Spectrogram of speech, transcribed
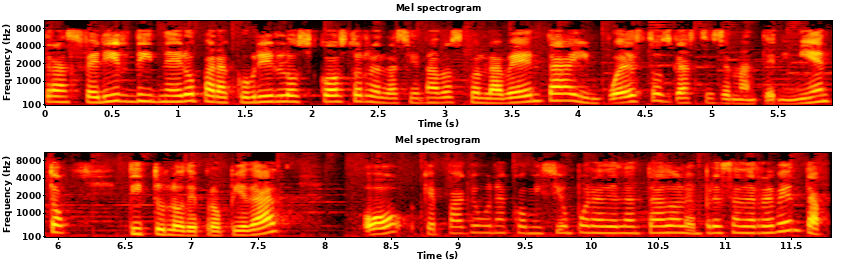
transferir dinero para cubrir los costos relacionados con la venta, impuestos, gastos de mantenimiento, título de propiedad o que pague una comisión por adelantado a la empresa de reventa.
